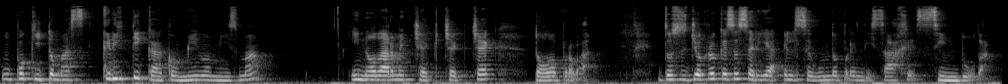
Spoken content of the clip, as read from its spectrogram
un poquito más crítica conmigo misma y no darme check, check, check, todo aprobado. Entonces yo creo que ese sería el segundo aprendizaje, sin duda.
